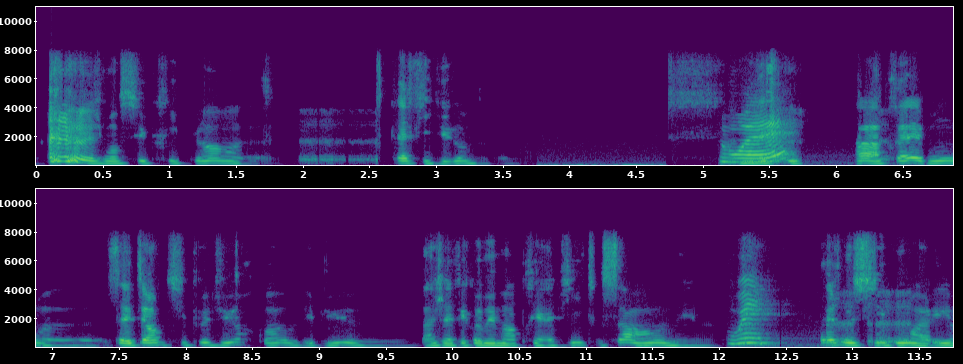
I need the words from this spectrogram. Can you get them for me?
je m'en suis pris plein euh, la figure. Ouais. après, bon, ça a été un petit peu dur, quoi, au début. Bah, j'avais quand même un préavis, tout ça. Hein, mais, oui je me suis dit, bon, allez,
